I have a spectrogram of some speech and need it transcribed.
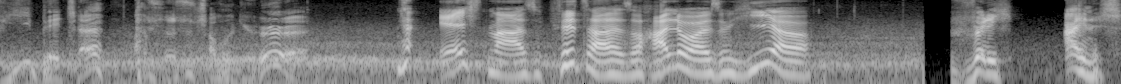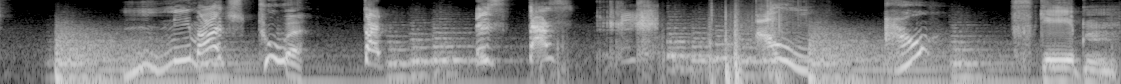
Wie bitte? Also, das ist schon wohl die Höhe. Echt mal, also bitte, also hallo, also hier. Wenn ich eines niemals tue, dann ist das... Au! Au? Geben.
